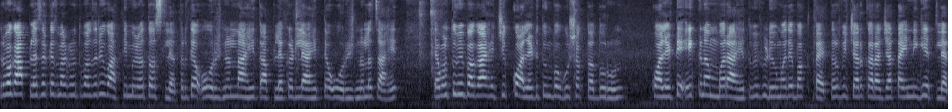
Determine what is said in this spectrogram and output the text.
तर बघा आपल्यासारख्याच मार्केटमध्ये तुम्हाला जरी वाती मिळत असल्या तर त्या ओरिजिनल नाहीत आपल्याकडल्या आहेत त्या ओरिजिनलच आहेत. त्यामुळे तुम्ही बघा ह्याची क्वालिटी तुम्ही बघू शकता दुरून. क्वालिटी एक नंबर आहे तुम्ही व्हिडिओमध्ये बघताय तर विचार करा ज्या ताईंनी घेतल्यात.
